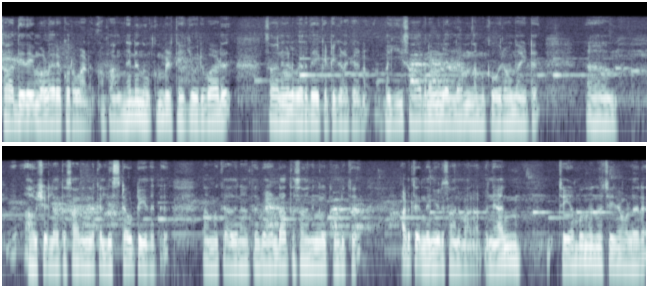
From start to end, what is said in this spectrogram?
സാധ്യതയും വളരെ കുറവാണ്. അപ്പം അങ്ങനെ നോക്കുമ്പോഴത്തേക്ക് ഒരുപാട് സാധനങ്ങൾ വെറുതെ കെട്ടിക്കിടക്കുകയാണ്. അപ്പോൾ ഈ സാധനങ്ങളെല്ലാം നമുക്ക് ഓരോന്നായിട്ട് ആവശ്യമില്ലാത്ത സാധനങ്ങളൊക്കെ ലിസ്റ്റ് ഔട്ട് ചെയ്തിട്ട് നമുക്ക് അതിനകത്ത് വേണ്ടാത്ത സാധനങ്ങൾ കൊടുത്ത് അടുത്ത എന്തെങ്കിലും ഒരു സാധനം വാങ്ങാം. അപ്പം ഞാൻ ചെയ്യാൻ പോകുന്നതെന്ന് വെച്ച് കഴിഞ്ഞാൽ വളരെ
